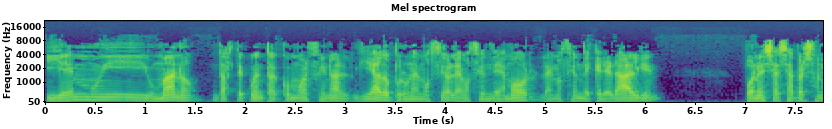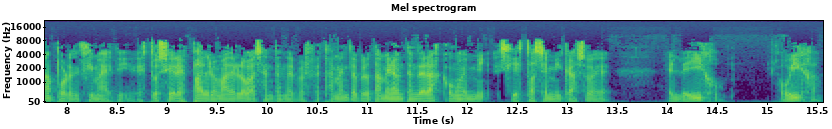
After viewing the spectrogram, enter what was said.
Y es muy humano darte cuenta cómo al final, guiado por una emoción, la emoción de amor, la emoción de querer a alguien, pones a esa persona por encima de ti. Esto si eres padre o madre lo vas a entender perfectamente, pero también lo entenderás como si estás en mi caso es el de hijo o hija.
